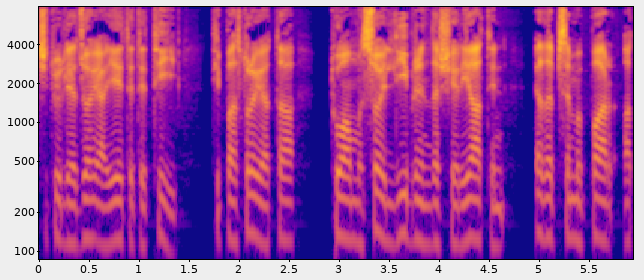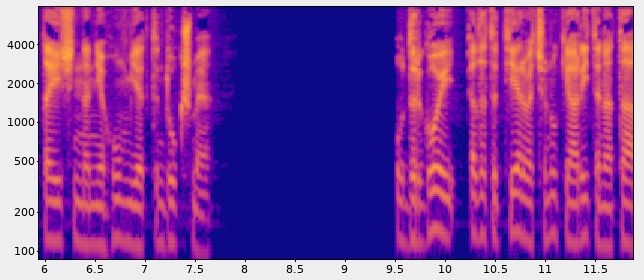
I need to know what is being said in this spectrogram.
që t'u lexojë ajetet e tij, t'i pastrojë ata, t'ua mësojë librin dhe sheriatin, edhe pse më parë ata ishin në një humbje të dukshme. U dërgoi edhe të tjerëve që nuk i arritën ata,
